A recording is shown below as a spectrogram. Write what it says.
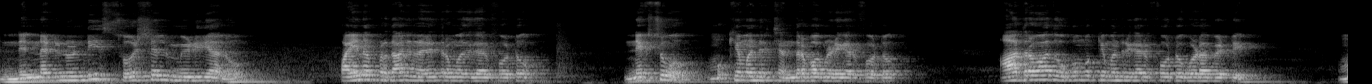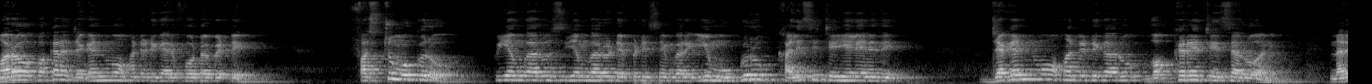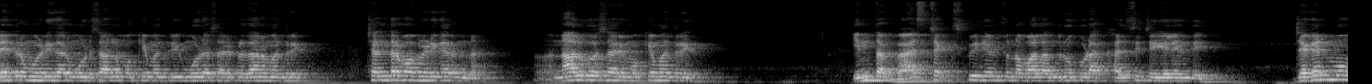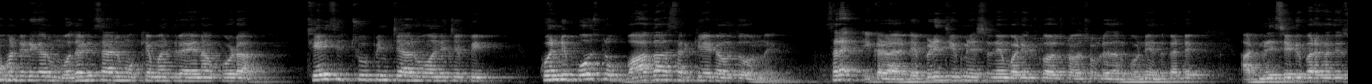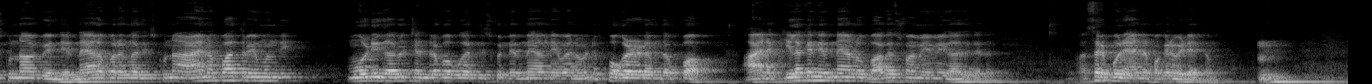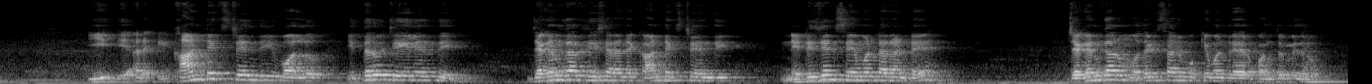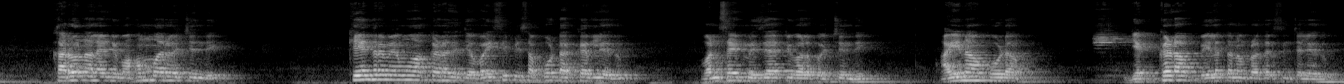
నిన్నటి నుండి సోషల్ మీడియాలో పైన ప్రధాని నరేంద్ర మోదీ గారి ఫోటో నెక్స్ట్ ముఖ్యమంత్రి చంద్రబాబు నాయుడు గారి ఫోటో ఆ తర్వాత ఉప ముఖ్యమంత్రి గారి ఫోటో కూడా పెట్టి మరో పక్కన జగన్మోహన్ రెడ్డి గారి ఫోటో పెట్టి ఫస్ట్ ముగ్గురు పిఎం గారు సీఎం గారు డిప్యూటీ సీఎం గారు ఈ ముగ్గురు కలిసి చేయలేనిది జగన్మోహన్ రెడ్డి గారు ఒక్కరే చేశారు అని. నరేంద్ర మోడీ గారు మూడుసార్లు ముఖ్యమంత్రి మూడోసారి ప్రధానమంత్రి చంద్రబాబు నాయుడు గారు నాలుగోసారి ముఖ్యమంత్రి. ఇంత వ్యాస్ట్ ఎక్స్పీరియన్స్ ఉన్న వాళ్ళందరూ కూడా కలిసి చేయలేంది. జగన్మోహన్ రెడ్డి గారు మొదటిసారి ముఖ్యమంత్రి అయినా కూడా చేసి చూపించారు అని చెప్పి కొన్ని పోస్టులు బాగా సర్క్యులేట్ అవుతూ ఉన్నాయి. సరే ఇక్కడ డిప్యూటీ చీఫ్ మినిస్టర్ నేను పట్టించుకోవాల్సిన అవసరం లేదనుకోండి. ఎందుకంటే అడ్మినిస్ట్రేటివ్ పరంగా తీసుకున్నా నిర్ణయాల పరంగా తీసుకున్నా ఆయన పాత్ర ఏముంది? మోడీ గారు చంద్రబాబు గారు తీసుకున్న నిర్ణయాలను ఏమైనా ఉంటే పొగడడం తప్ప ఆయన కీలక నిర్ణయాల్లో భాగస్వామి ఏమీ కాదు కదా. సరే పోనీ ఆయన పక్కన పెట్టేద్దాం. ఈ ఈ- అంటే కాంటెక్స్ట్ ఏంది? వాళ్ళు ఇద్దరూ చేయలేంది. జగన్ గారు చేశారనే కాంటెక్స్ట్ ఏంది? నెటిజన్స్ ఏమంటారంటే జగన్ గారు మొదటిసారి ముఖ్యమంత్రి అయ్యారు పంతొమ్మిదిలో. కరోనా లాంటి మహమ్మారి వచ్చింది. కేంద్రమేమో అక్కడ జ- వైసీపీ సపోర్ట్ అక్కర్లేదు. వన్ సైడ్ మెజారిటీ వాళ్ళకు వచ్చింది. అయినా కూడా ఎక్కడా బేలతనం ప్రదర్శించలేదు.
